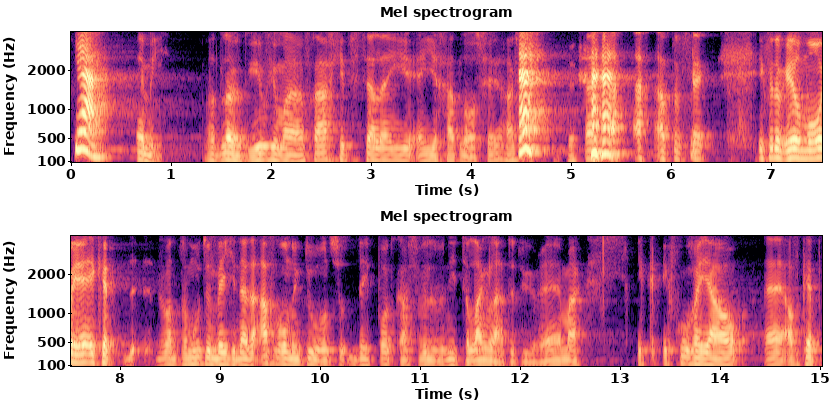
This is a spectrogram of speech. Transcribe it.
Ja, Emmy, wat leuk. Je hoeft je maar een vraagje te stellen en je, en je gaat los. Hè? Hartstikke. Perfect. Ik vind het ook heel mooi. Hè? Ik heb, want we moeten een beetje naar de afronding toe. Want deze podcast willen we niet te lang laten duren. Hè? Maar ik, ik vroeg aan jou, eh, of ik heb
